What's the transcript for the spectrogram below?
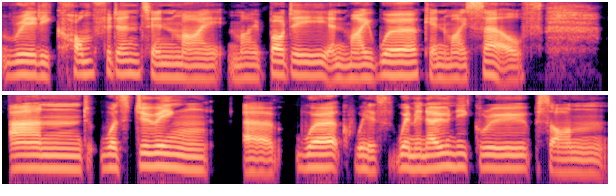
really confident in my my body and my work and myself and was doing uh, work with women only groups on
